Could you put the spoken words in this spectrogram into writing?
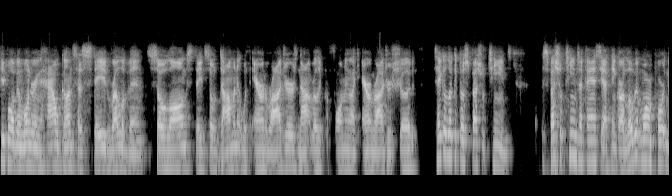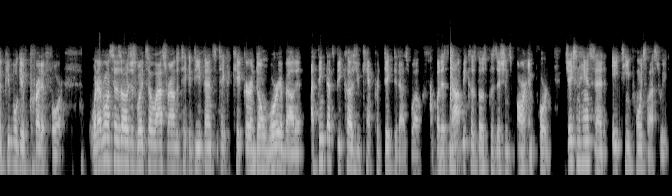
People have been wondering how Guns has stayed relevant so long, stayed so dominant with Aaron Rodgers not really performing like Aaron Rodgers should. Take a look at those special teams. Special teams in fantasy, I think, are a little bit more important than people give credit for when everyone says, "Oh, just wait till the last round to take a defense and take a kicker and don't worry about it," I think that's because you can't predict it as well. But it's not because those positions aren't important. Jason Hanson had 18 points last week.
